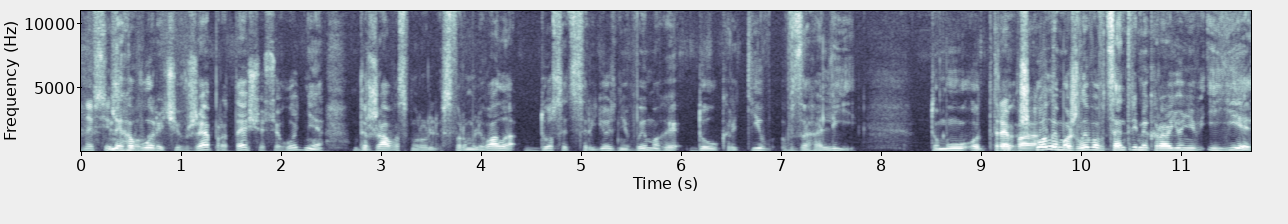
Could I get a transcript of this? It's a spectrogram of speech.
Не всі не школи. говорячи вже про те, що сьогодні держава сформулювала досить серйозні вимоги до укриттів взагалі. Тому от е, Треба- школи, можливо, в центрі мікрорайонів і є,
